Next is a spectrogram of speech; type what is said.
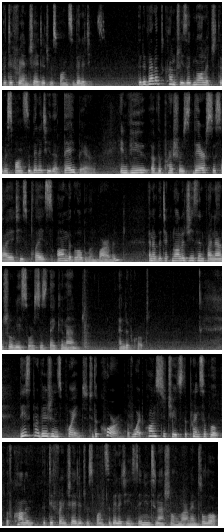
but differentiated responsibilities. The developed countries acknowledge the responsibility that they bear in view of the pressures their societies place on the global environment and of the technologies and financial resources they command. End of quote. These provisions point to the core of what constitutes the principle of common but differentiated responsibilities in international environmental law.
